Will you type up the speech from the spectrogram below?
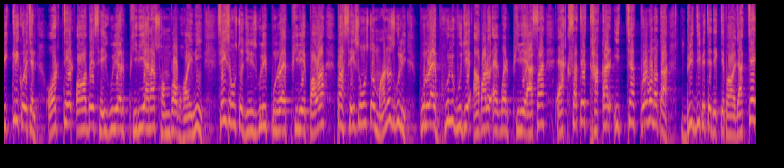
বিক্রি করেছেন, অর্থের অভাবে সেইগুলি আর ফিরিয়ে আনা সম্ভব হয়নি। সেই সমস্ত জিনিসগুলি পুনরায় ফিরে পাওয়া বা সেই সমস্ত মানুষগুলি পুনরায় ভুল বুঝে আবারও একবার ফিরে আসা, একসাথে থাকার ইচ্ছা প্রবণতা বৃদ্ধি পেতে দেখতে পাওয়া যাচ্ছে।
